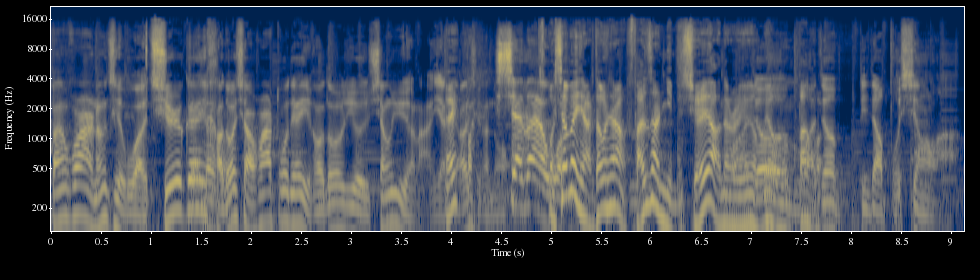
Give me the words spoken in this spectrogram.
班花能起，我其实跟好多校花多年以后都有相遇了，也哎聊起很多话。现在我先问一下，等会儿，樊 Sir，你们学校那时候有没有就班花？我就比较不幸了，我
